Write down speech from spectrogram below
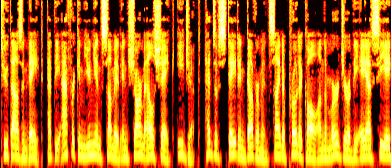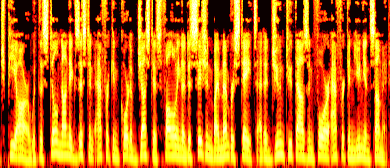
2008, at the African Union Summit in Sharm el-Sheikh, Egypt, heads of state and government signed a protocol on the merger of the AFCHPR with the still non-existent African Court of Justice following a decision by member states at a June 2004 African Union Summit.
